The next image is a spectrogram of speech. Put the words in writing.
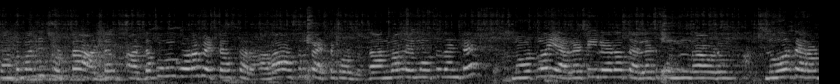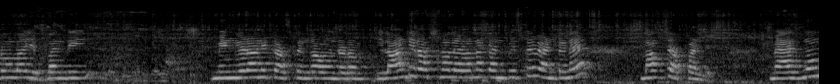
కొంతమంది చుట్ట అడ్డ అడ్డపువ్వు కూడా పెట్టేస్తారు. అలా అసలు పెట్టకూడదు. దానివల్ల ఏమవుతుందంటే నోట్లో ఎర్రటి లేదా తెల్లటి పుండ్లు రావడం నోరు తెరవడంలో ఇబ్బంది మింగడానికి కష్టంగా ఉండడం. ఇలాంటి లక్షణాలు ఏమైనా కనిపిస్తే వెంటనే మాకు చెప్పండి. మ్యాక్సిమం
